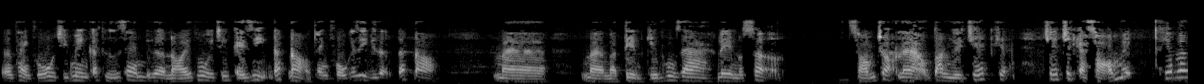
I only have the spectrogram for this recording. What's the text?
ờ, thành phố Hồ Chí Minh các thứ xem bây giờ nói thôi chứ cái gì cũng đắt đỏ, thành phố cái gì bây giờ đắt đỏ. Mà mà mà tìm kiếm không ra, nên nó sợ. Xóm trọ nào cũng toàn người chết, chết chết cả xóm ấy, khiếp lắm.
